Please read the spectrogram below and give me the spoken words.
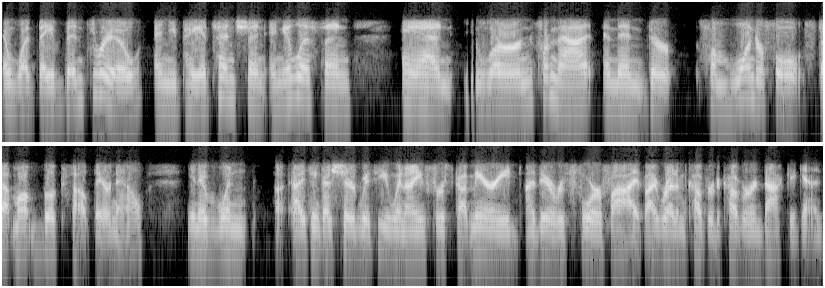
and what they've been through and you pay attention and you listen and you learn from that and then there are some wonderful stepmom books out there now. You know when i think i shared with you when i first got married there was four or five. I read them cover to cover and back again.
